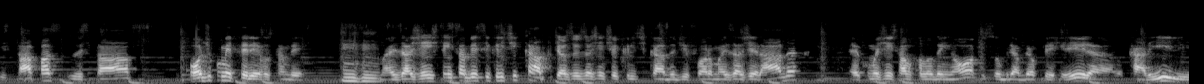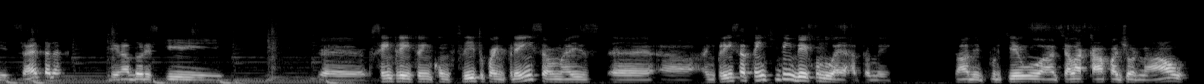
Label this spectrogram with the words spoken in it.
está, está pode cometer erros também. Uhum. Mas a gente tem que saber se criticar, porque às vezes a gente é criticado de forma exagerada é, como a gente estava falando em off sobre Abel Ferreira, Carilli, etc. Treinadores que é, sempre entram em conflito com a imprensa, mas é, a, a, imprensa tem que entender quando erra também, sabe? Porque o, aquela capa de jornal,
